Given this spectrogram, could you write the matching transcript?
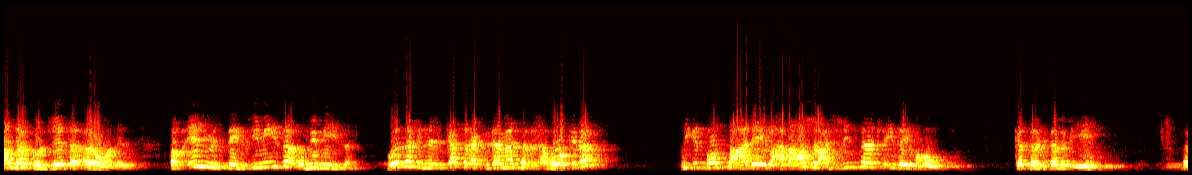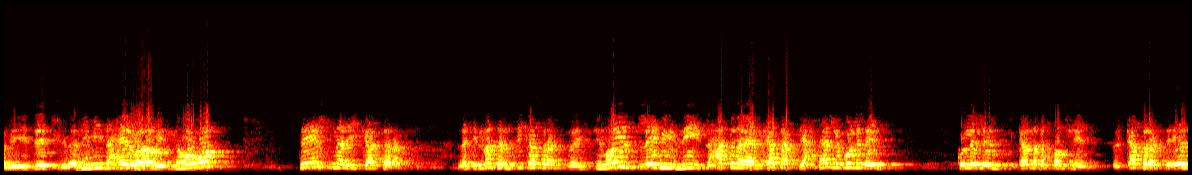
other congenital anomalies طب إيه الميزتين في ميزة وفي ميزة. بيقول لك ان ال cataract ده مثلا لو هو كده تيجي تبص عليه بعد 10 20 سنة تلاقيه زي ما هو. ال cataract ده ما بي إيه؟ ما بيزيدش. يبقى في ميزة حلوة قوي ان هو stationary cataract لكن مثلا في cataract زي ال senile تلاقيه بيزيد لحد ما ال cataract يحتل كل الايه كل ال lens الكلام ده بيحصلش هنا. ال cataract is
